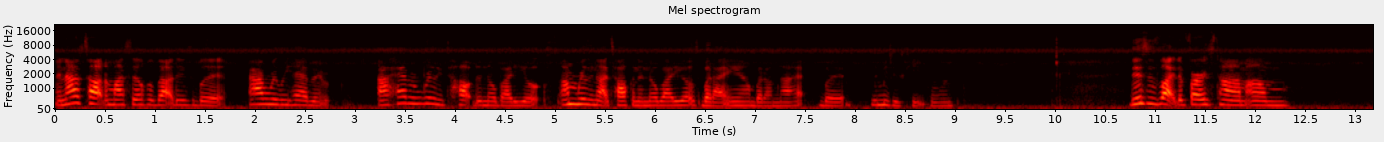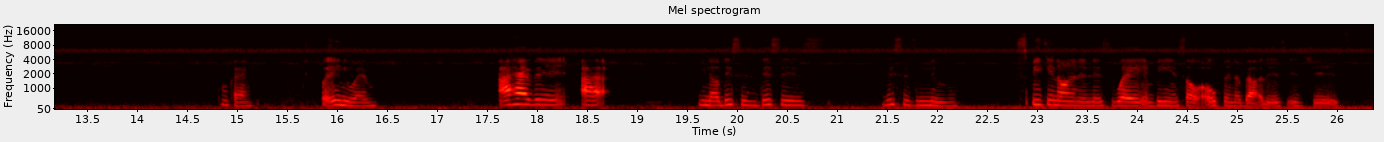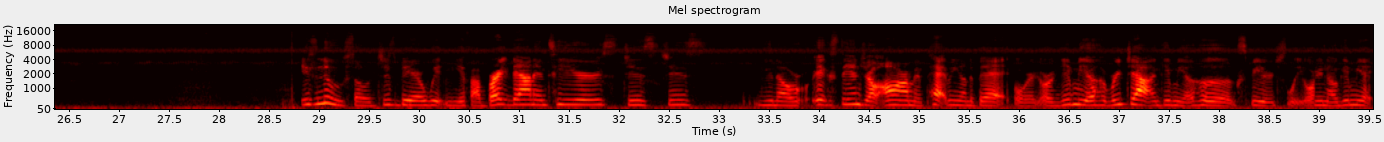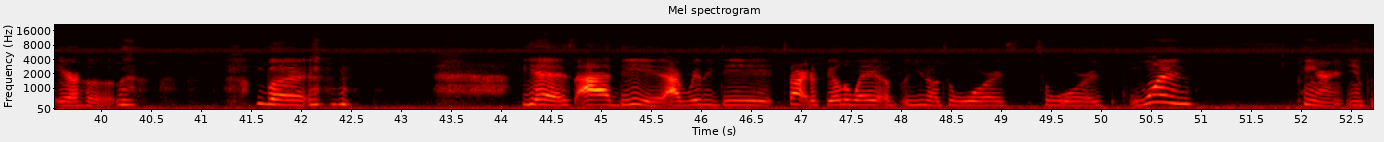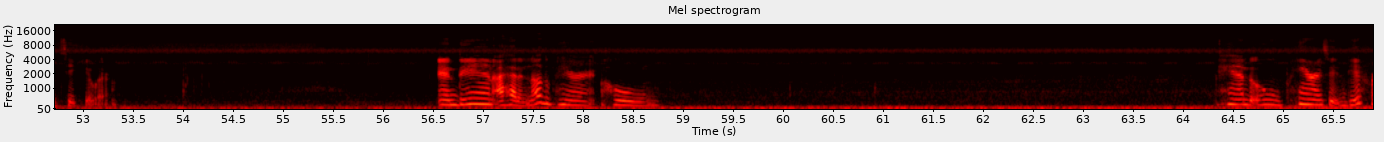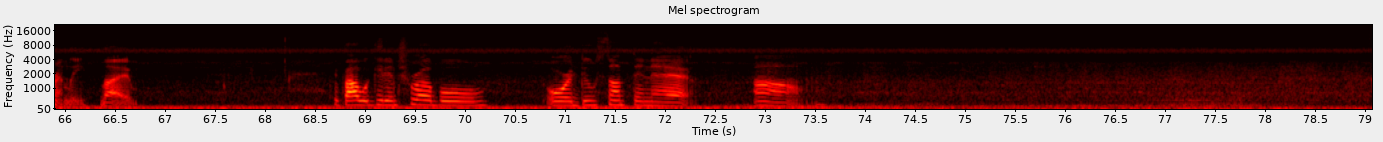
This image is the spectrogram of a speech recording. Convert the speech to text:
and I've talked to myself about this, but I really haven't I haven't really talked to nobody else. I'm really not talking to nobody else, but I am, but I'm not. But let me just keep going. This is like the first time I'm okay. But anyway, I haven't I you know, this is this is this is new. Speaking on it in this way and being so open about this is just it's new, so just bear with me. If I break down in tears, just just you know, extend your arm and pat me on the back or or give me a reach out and give me a hug spiritually or you know, give me an air hug. but yes, I did. I really did start to feel a way, you know, towards towards one parent in particular. And then I had another parent who handle who parented differently. Like if I would get in trouble or do something that um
